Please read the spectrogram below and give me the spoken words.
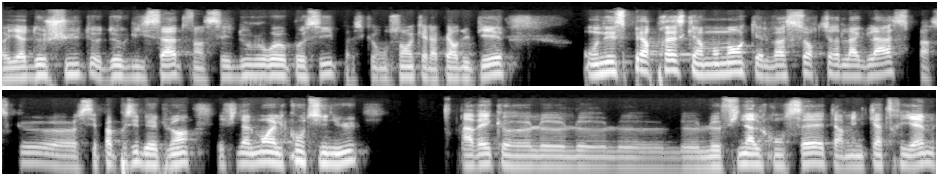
il y a deux chutes, deux glissades. Enfin, c'est douloureux au possible parce qu'on sent qu'elle a perdu pied. On espère presque à un moment qu'elle va sortir de la glace parce que c'est pas possible d'aller plus loin. Et finalement, elle continue avec euh, le, final qu'on sait, termine quatrième.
